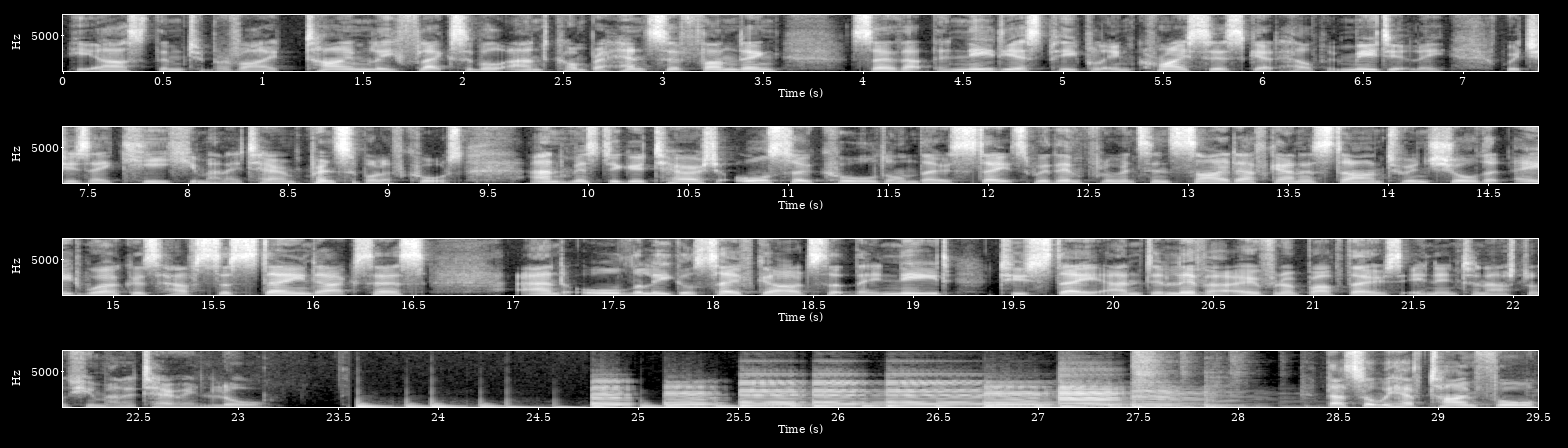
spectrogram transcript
He asked them to provide timely, flexible, and comprehensive funding so that the neediest people in crisis get help immediately, which is a key humanitarian principle, of course. And Mr. Guterres also called on those states with influence inside Afghanistan to ensure that aid workers have sustained access and all the legal safeguards that they need to stay and deliver over and above those in international humanitarian law. That's all we have time for.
